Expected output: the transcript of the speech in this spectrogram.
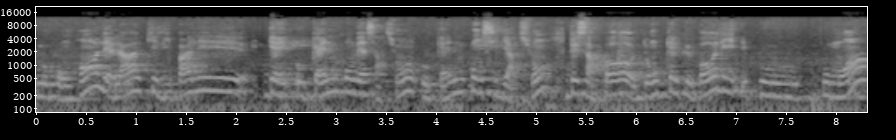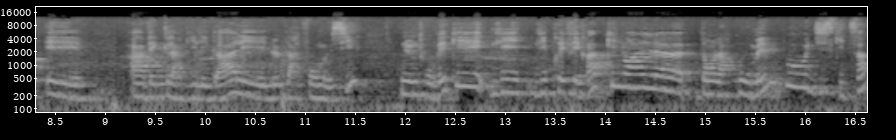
je comprends, est là qu'il n'y a pas les, aucune conversation, aucune conciliation de sa part. Donc, quelque part, pour, pour moi, et avec la vie légale et le plateforme aussi, nous trouvons qu'il est préférable qu'il nous aille dans la cour même pour discuter ça.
